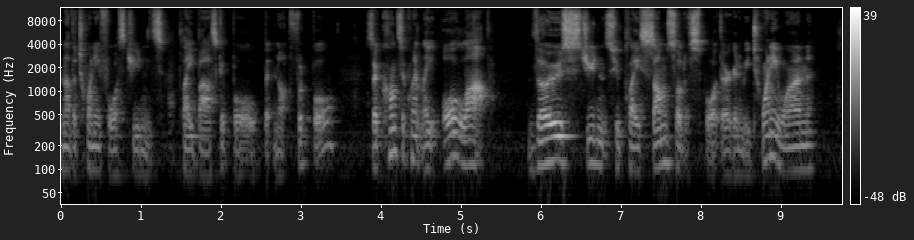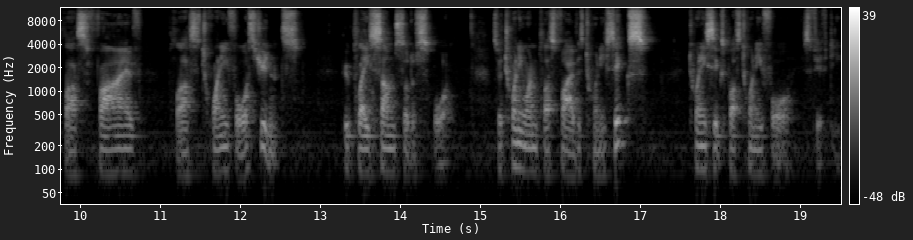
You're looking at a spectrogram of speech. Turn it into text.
another 24 students play basketball but not football. So consequently, all up, those students who play some sort of sport, there are going to be 21 plus 5 plus 24 students who play some sort of sport. So 21 plus 5 is 26, 26 plus 24 is 50.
